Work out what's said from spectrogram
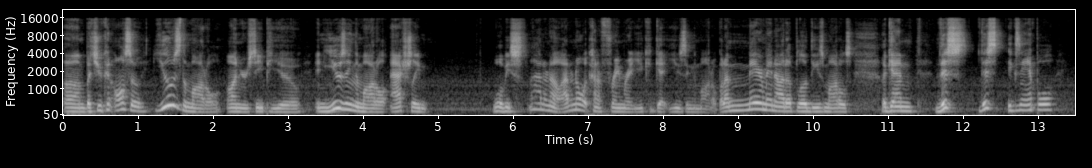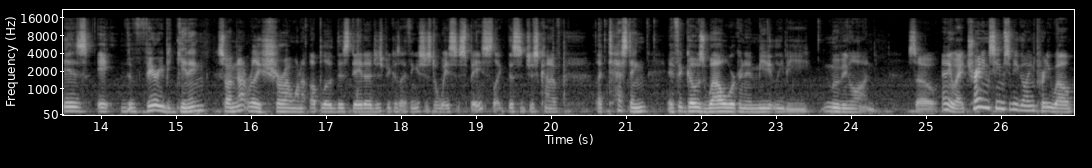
Um, but you can also use the model on your CPU, and using the model actually will be I don't know I don't know what kind of frame rate you could get using the model but I may or may not upload these models. Again this this example is a, the very beginning so I'm not really sure I want to upload this data just because I think it's just a waste of space. Like this is just kind of a testing. If it goes well we're going to immediately be moving on. So anyway training seems to be going pretty well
